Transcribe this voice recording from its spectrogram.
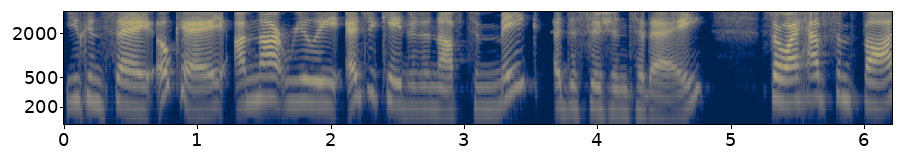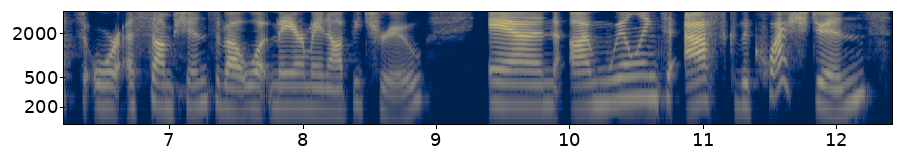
you can say, okay, I'm not really educated enough to make a decision today. So I have some thoughts or assumptions about what may or may not be true. And I'm willing to ask the questions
